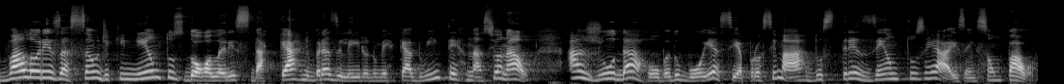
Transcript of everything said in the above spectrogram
Valorização de 500 dólares da carne brasileira no mercado internacional ajuda a arroba do boi a se aproximar dos 300 reais em São Paulo.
